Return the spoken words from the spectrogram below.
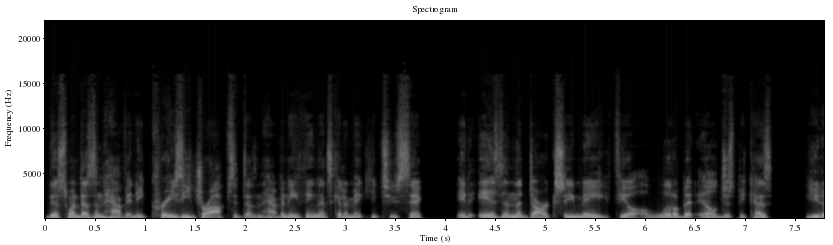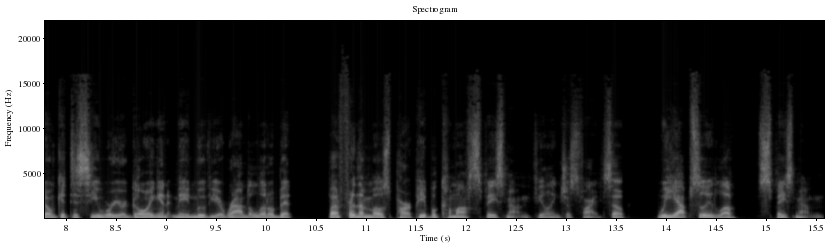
this one doesn't have any crazy drops. It doesn't have anything that's going to make you too sick. It is in the dark. So you may feel a little bit ill just because you don't get to see where you're going and it may move you around a little bit. But for the most part, people come off Space Mountain feeling just fine. So we absolutely love Space Mountain.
